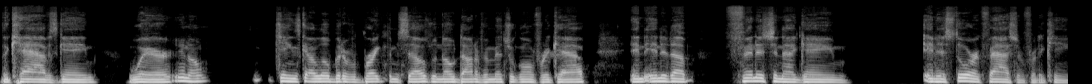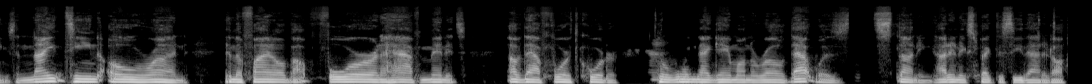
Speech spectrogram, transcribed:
the Cavs game where, you know, Kings got a little bit of a break themselves with no Donovan Mitchell going for the Cav and ended up finishing that game in historic fashion for the Kings. A 19-0 run in the final about four and a half minutes of that fourth quarter to win that game on the road. That was stunning. I didn't expect to see that at all.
